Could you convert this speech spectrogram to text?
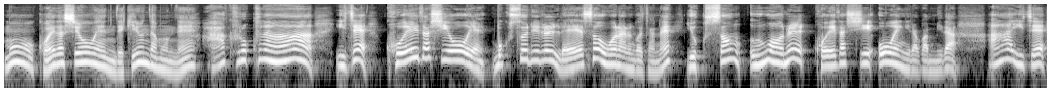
もう声出し応援できるんだもんね。 아, 그렇구나. 이제 고에다시 오행, 목소리를 내서 응원하는 거잖아요. 육성 응원을 고에다시 오행이라고 합니다. 아, 이제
